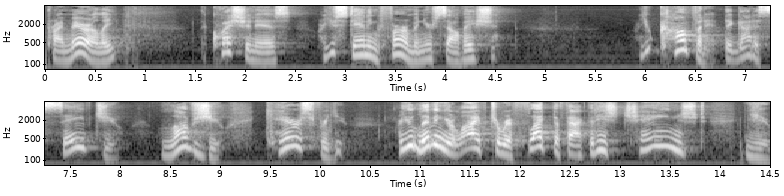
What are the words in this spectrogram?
primarily. Question is, are you standing firm in your salvation? Are you confident that God has saved you, loves you, cares for you? Are you living your life to reflect the fact that He's changed you?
